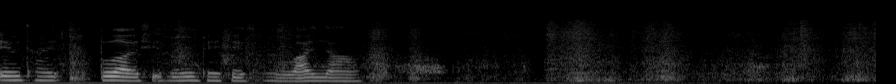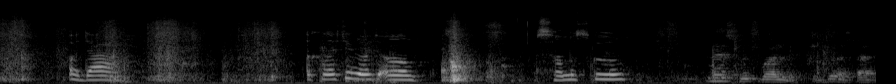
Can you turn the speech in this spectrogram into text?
every time, but she's wearing PJs right now. Oh, dad. You go to um summer school. Next week Monday. It's gonna start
